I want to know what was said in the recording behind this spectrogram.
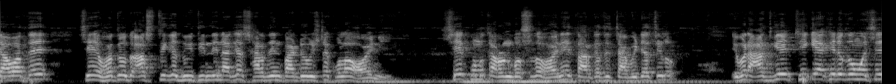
যাওয়াতে সে হয়তো আজ থেকে দুই, তিন দিন আগে সারাদিন পার্টি অফিসটা খোলা হয়নি। সে কোনো কারণবশত হয়নি, তার কাছে চাবিটা ছিল। এবার আজকে ঠিক একই রকম হয়েছে।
